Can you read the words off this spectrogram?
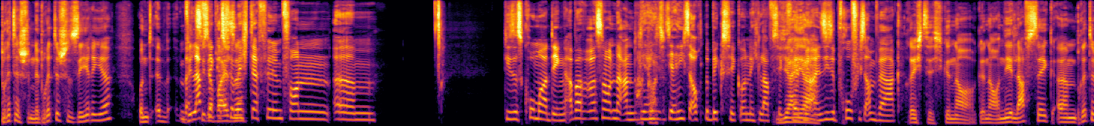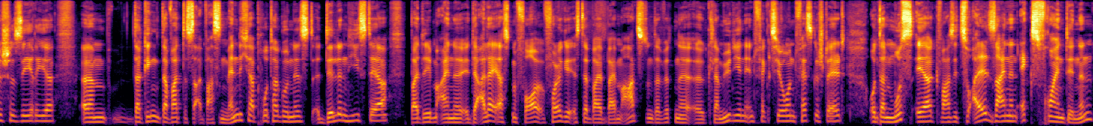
Britische, eine britische Serie. Und äh, Lovesick ist für witzigerweise. mich der Film von ähm, dieses Koma-Ding. Aber was noch eine andere? Der hieß, der hieß auch The Big Sick und nicht Lovesick, Ja, fällt mir ja. ein. Diese Profis am Werk. Richtig, genau, genau. Nee, Lovesick, ähm, britische Serie. Ähm, da ging, da war das war es ein männlicher Protagonist. Dylan hieß der, bei dem eine in der allerersten Vor Folge ist er bei beim Arzt und da wird eine äh, Chlamydieninfektion festgestellt und dann muss er quasi zu all seinen Ex-Freundinnen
